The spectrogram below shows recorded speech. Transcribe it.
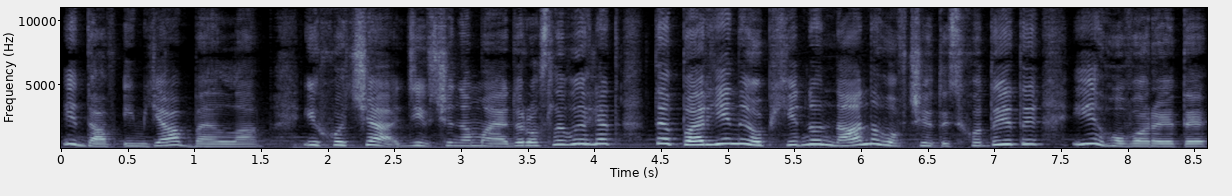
і дав ім'я Белла. І хоча дівчина має дорослий вигляд, тепер їй необхідно наново вчитись ходити і говорити.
